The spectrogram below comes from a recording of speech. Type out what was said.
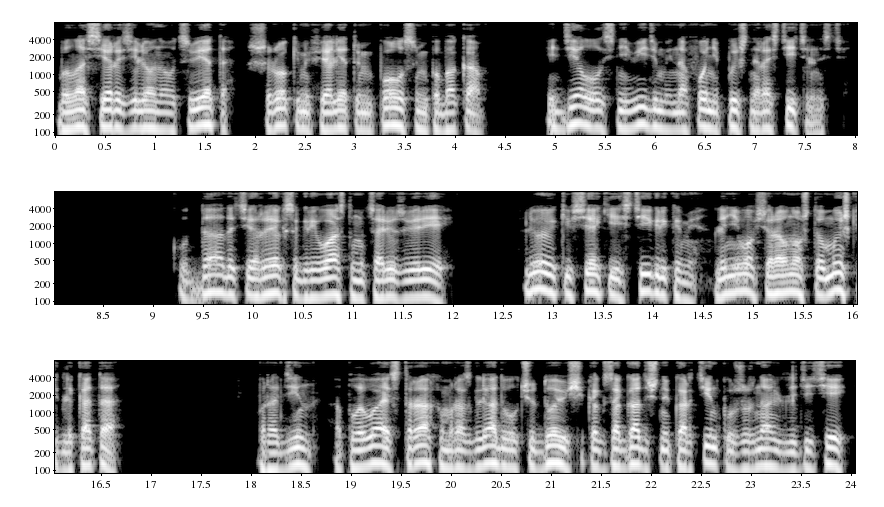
была серо-зеленого цвета с широкими фиолетовыми полосами по бокам и делалась невидимой на фоне пышной растительности. Куда до Терекса гривастому царю зверей? Левики всякие с тигриками, для него все равно, что мышки для кота. Бородин, оплывая страхом, разглядывал чудовище, как загадочную картинку в журнале для детей,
